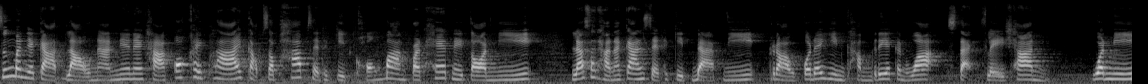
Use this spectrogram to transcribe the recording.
ซึ่งบรรยากาศเหล่านั้นเนี่ยนะคะก็คล้ายๆ กับสภาพเศรษฐกิจของบางประเทศในตอนนี้ และสถานการณ์เศรษฐกิจแบบนี้เราก็ได้ยินคำเรียกกันว่า stagflation วันนี้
